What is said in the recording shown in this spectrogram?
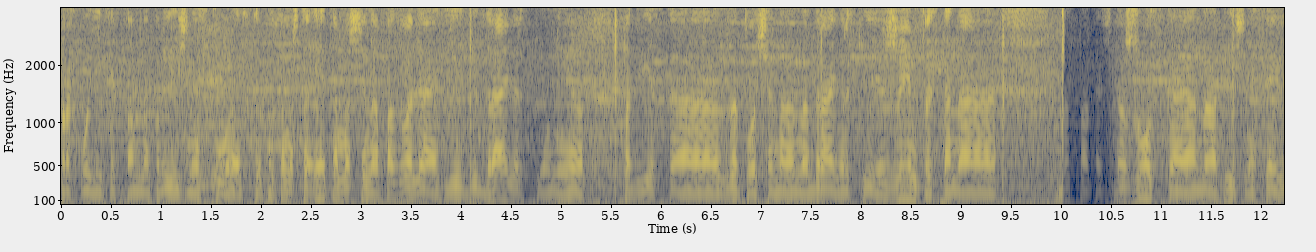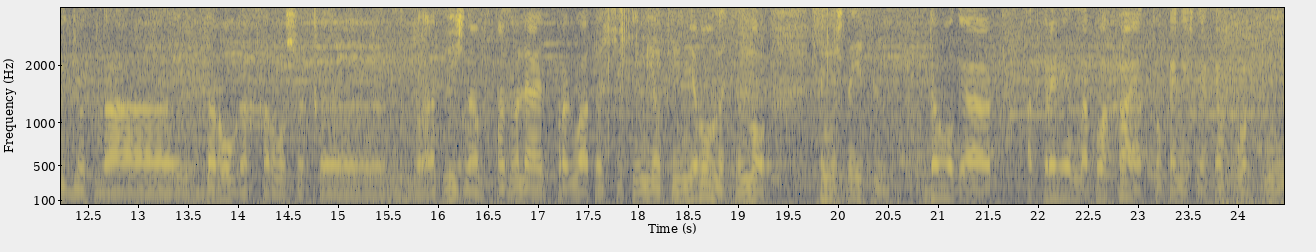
проходите там на приличной скорости, потому что эта машина позволяет ездить драйверски, у нее подвеска заточена на драйверский режим, то есть она достаточно жесткая, она отлично себя ведет на дорогах хороших, э, отлично позволяет проглатывать всякие мелкие неровности, но, конечно, если дорога откровенно плохая, то, конечно, комфорт в ней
